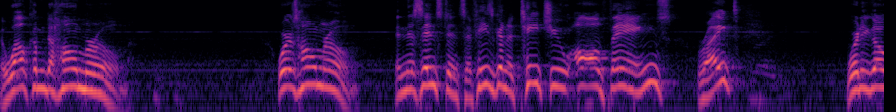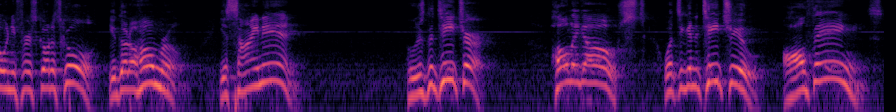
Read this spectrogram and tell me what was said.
welcome to homeroom. Where's homeroom? In this instance if he's gonna teach you all things right? Where do you go when you first go to school? You go to homeroom. You sign in. Who's the teacher? Holy Ghost. What's he gonna teach you? All things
